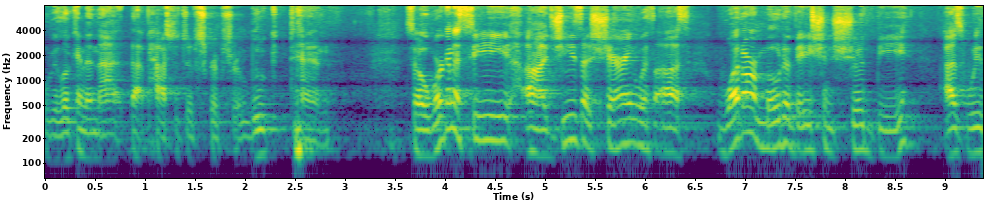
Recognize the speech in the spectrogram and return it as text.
we'll be looking in that, that passage of scripture, Luke 10. So we're going to see uh, Jesus sharing with us what our motivation should be as we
